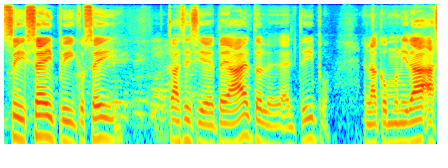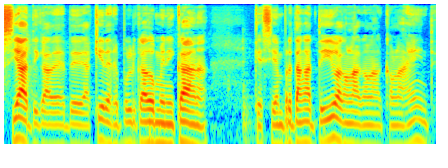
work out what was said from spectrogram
sí, seis pico, seis, casi siete, es alto el, tipo. En la comunidad asiática desde aquí, de República Dominicana, que siempre están activas con la, con la, gente.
